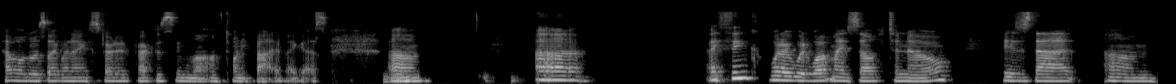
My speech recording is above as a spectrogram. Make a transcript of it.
how old was I when I started practicing law? 25, I guess. Mm-hmm. Um, uh, I think what I would want myself to know is that um,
